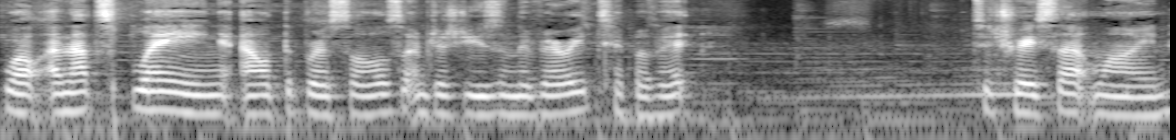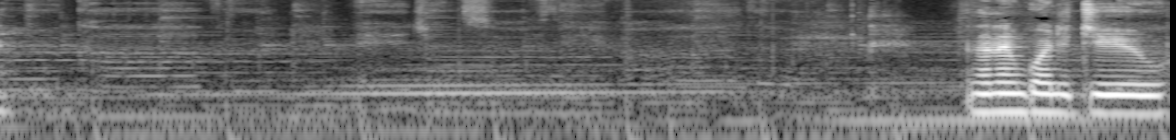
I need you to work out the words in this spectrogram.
well, I'm not splaying out the bristles. I'm just using the very tip of it to trace that line. And then I'm going to do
